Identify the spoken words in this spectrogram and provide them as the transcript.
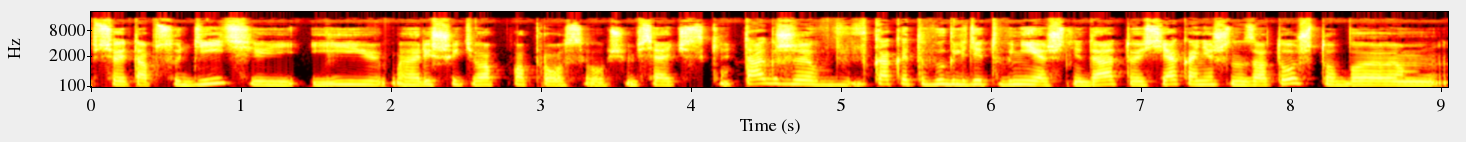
все это обсудить и, и решить вопросы, в общем, всячески. Также, как это выглядит внешне, да, то есть я, конечно, за то, чтобы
